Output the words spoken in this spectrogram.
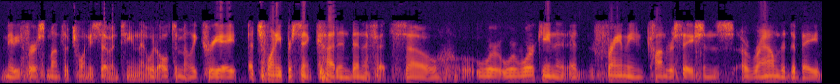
maybe first month of 2017 that would ultimately create a 20% cut in benefits. So we're, we're working at, at framing conversations around the debate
